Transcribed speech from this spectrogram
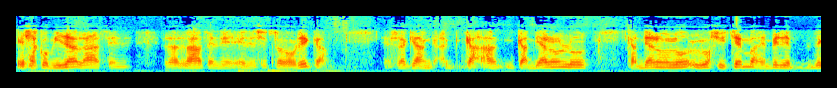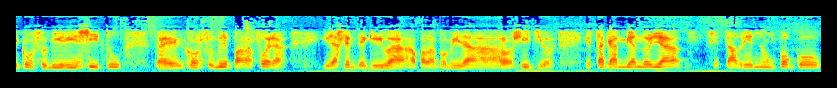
Esa comida la hacen, la, hacen en el sector Oreca. O sea que han, cambiaron los cambiaron los, sistemas en vez de, consumir in situ, eh, consumir para afuera y la gente que iba a para la comida a los sitios. Está cambiando ya, se está abriendo un poco.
